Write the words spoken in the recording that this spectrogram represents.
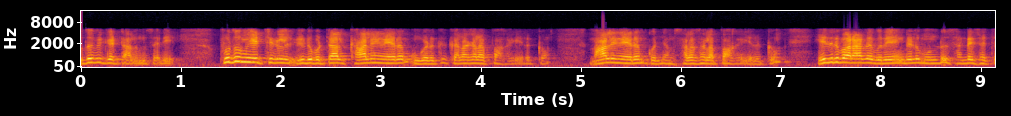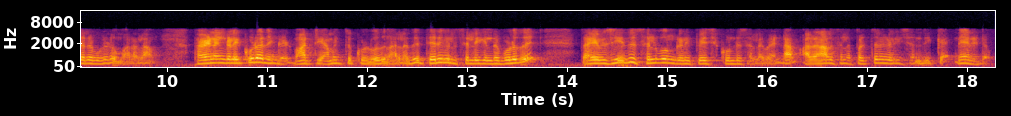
உதவி கேட்டாலும் சரி புது முயற்சிகளில் ஈடுபட்டால் காலை நேரம் உங்களுக்கு கலகலப்பாக இருக்கும். மாலை நேரம் கொஞ்சம் சலசலப்பாக இருக்கும். எதிர்பாராத விரயங்களும் உண்டு சண்டை சச்சரவுகளும் வரலாம். பயணங்களை கூட நீங்கள் மாற்றி அமைத்துக் கொள்வது நல்லது. தெருவில் செல்லுகின்ற பொழுது தயவுசெய்து செல்வங்களை பேசிக்கொண்டு செல்ல வேண்டாம். அதனால் சில பிரச்சனைகளை சந்திக்க நேரிடும்.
